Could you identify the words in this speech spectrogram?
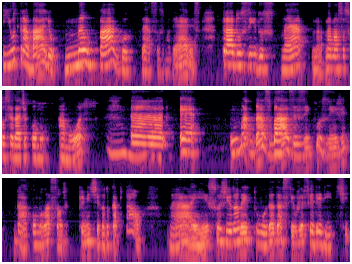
E o trabalho não pago dessas mulheres, traduzidos né, na, na nossa sociedade como amor, uhum. uh, é uma das bases, inclusive, da acumulação primitiva do capital. Né? Aí surgiu a leitura da Silvia Federici,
